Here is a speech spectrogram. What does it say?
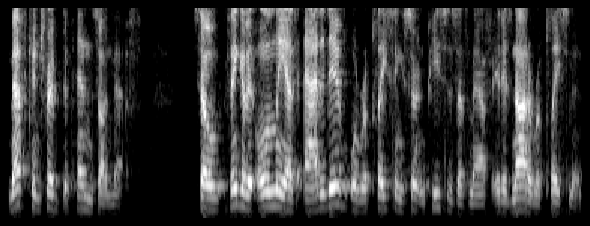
MEF contrib depends on MEF. So think of it only as additive or replacing certain pieces of MEF. It is not a replacement.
